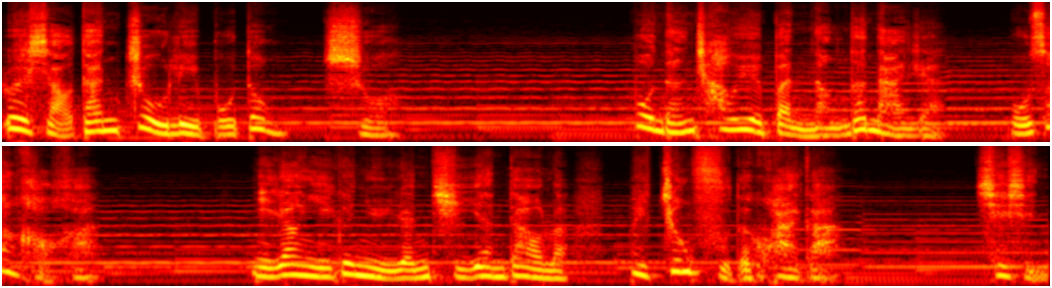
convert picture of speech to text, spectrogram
芮小丹伫立不动，说：“不能超越本能的男人不算好汉。你让一个女人体验到了被征服的快感，谢谢你。”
